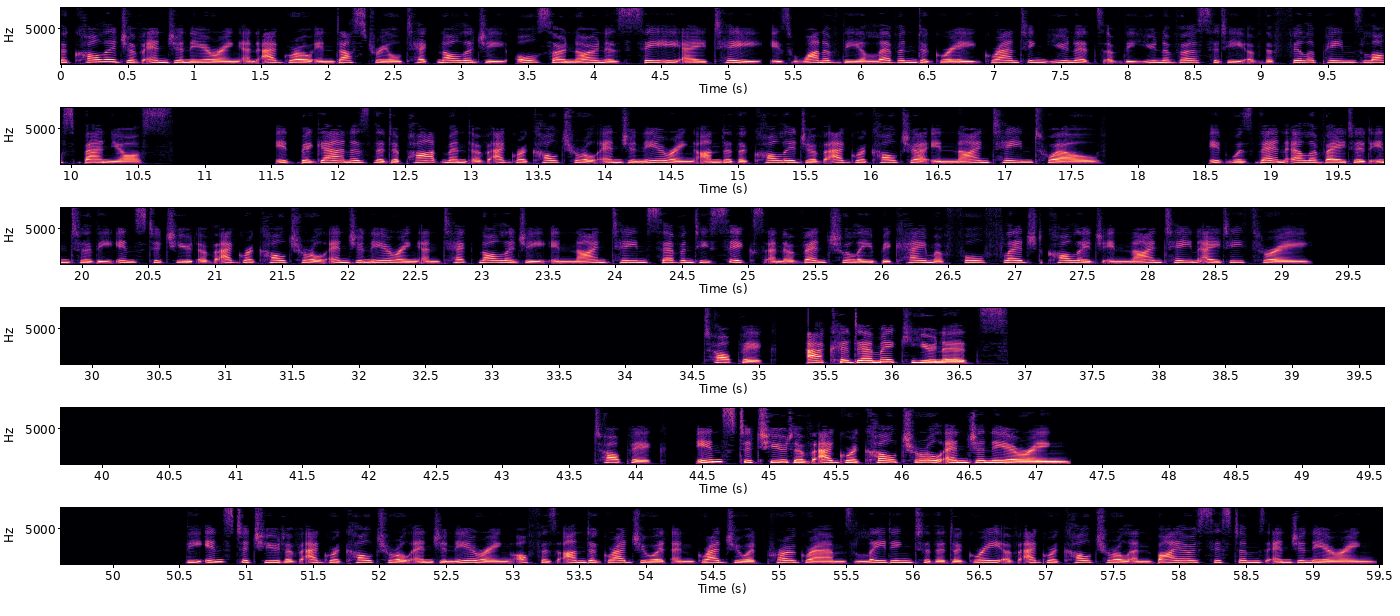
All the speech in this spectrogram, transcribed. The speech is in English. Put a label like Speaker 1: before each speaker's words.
Speaker 1: The College of Engineering and Agro-Industrial Technology also known as CEAT is one of the 11 degree granting units of the University of the Philippines Los Baños. It began as the Department of Agricultural Engineering under the College of Agriculture in 1912. It was then elevated into the Institute of Agricultural Engineering and Technology in 1976 and eventually became a full-fledged college in 1983. Topic: Academic units. Topic: Institute of Agricultural Engineering. The Institute of Agricultural Engineering offers undergraduate and graduate programs leading to the degree of Agricultural and Biosystems Engineering.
